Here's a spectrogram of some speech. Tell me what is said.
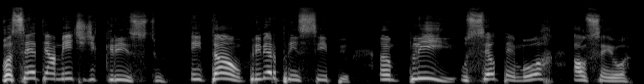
Você tem a mente de Cristo. Então, primeiro princípio, amplie o seu temor ao Senhor.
